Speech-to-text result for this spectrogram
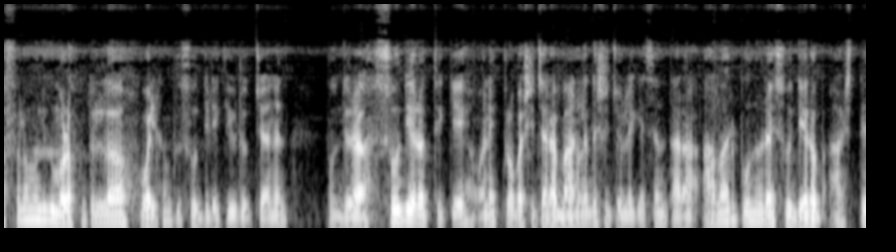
আসসালামু আলাইকুম রহমতুল্লাহ welcome to Saudi tech YouTube channel বন্ধুরা, সৌদি আরব থেকে অনেক প্রবাসী যারা বাংলাদেশে চলে গেছেন, তারা আবার পুনরায় সৌদি আরব আসতে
